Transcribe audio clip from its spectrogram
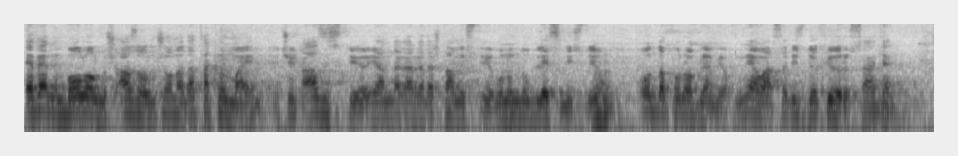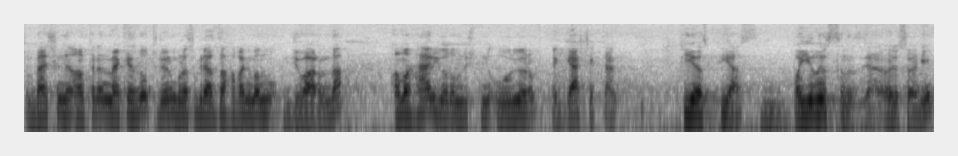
Efendim bol olmuş, az olmuş ona da takılmayın. E, Çünkü az istiyor, yanındaki arkadaş tam istiyor, bunun dublesini istiyor. Onda problem yok. Ne varsa biz döküyoruz zaten. Ben şimdi Antalya'nın merkezinde oturuyorum. Burası biraz daha havalimanının civarında. Ama her yolun üstünde uğruyorum ve gerçekten piyaz piyaz bayılırsınız yani öyle söyleyeyim.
